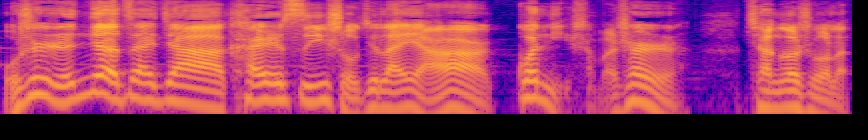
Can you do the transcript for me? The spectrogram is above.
我说人家在家开着自己手机蓝牙，关你什么事儿啊？强哥说了，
